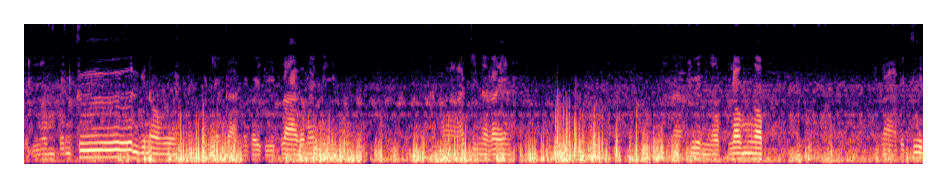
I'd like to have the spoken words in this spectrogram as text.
เป็น ลมเป็นคลื่นพี่น้องเลยบรรยากาศไม่ค่อยดีปลาก็ไม่มีมาหากินอะไรนะคลื่นงบลมงบปลาไปคลื่น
